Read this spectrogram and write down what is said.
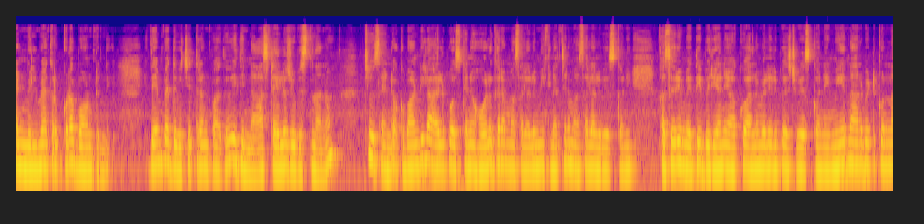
అండ్ మిల్ మేకర్ కూడా బాగుంటుంది. ఇదేం పెద్ద విచిత్రం కాదు ఇది నా స్టైల్లో చూపిస్తున్నాను. చూసేయండి ఒక బాండీలో ఆయిల్ పోసుకొని హోల్ గరం మసాలాలు మీకు నచ్చిన మసాలాలు వేసుకొని కసూరి మెతి బిర్యానీ ఆకు అల్లం వెల్లుల్లి పేస్ట్ వేసుకొని మీరు నానబెట్టుకున్న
